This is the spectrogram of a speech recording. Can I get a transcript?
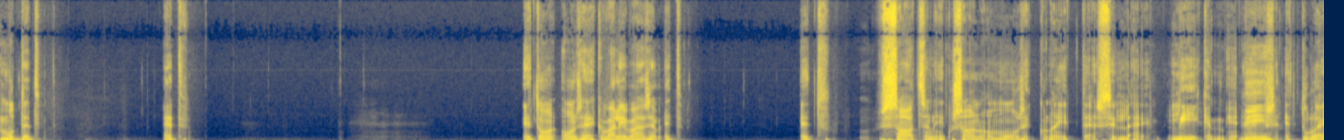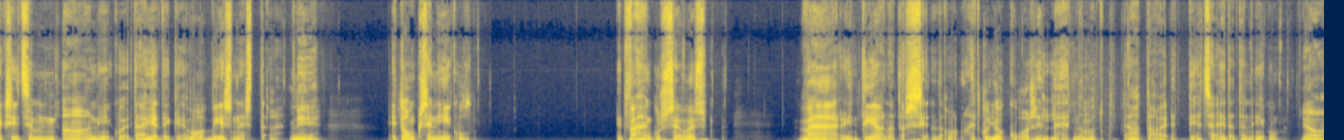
mutta et, et, et on, on, se ehkä väliin vähän se, että et saat sä niinku sanoa muusikkona itse silleen liikemieheksi. Niin. Että tuleeko siitä semmoinen, aa, niinku, että äijä tekee vaan bisnestä. Niin. Että onko se niinku, että vähän kuin se olisi väärin tienata sillä tavalla, että kun joku on silleen, että no mut kun tämä on taidettiin, että sä ei tätä niinku Joo.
